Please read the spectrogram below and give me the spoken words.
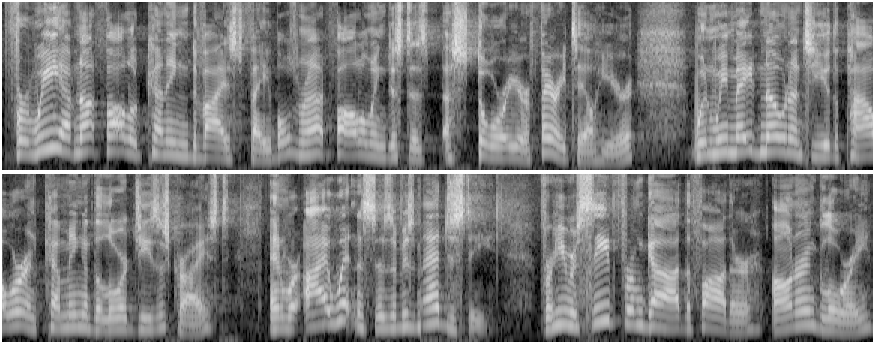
For we have not followed cunning devised fables. We're not following just a, a, story or a fairy tale here. When we made known unto you the power and coming of the Lord Jesus Christ, and were eyewitnesses of his majesty. For he received from God the Father honor and glory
